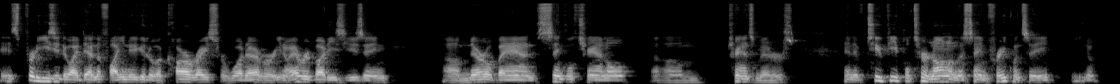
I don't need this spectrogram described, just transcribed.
it's pretty easy to identify. You know, you go to a car race or whatever, you know, everybody's using um, narrowband, single channel um, transmitters. And if two people turn on on the same frequency, you know,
